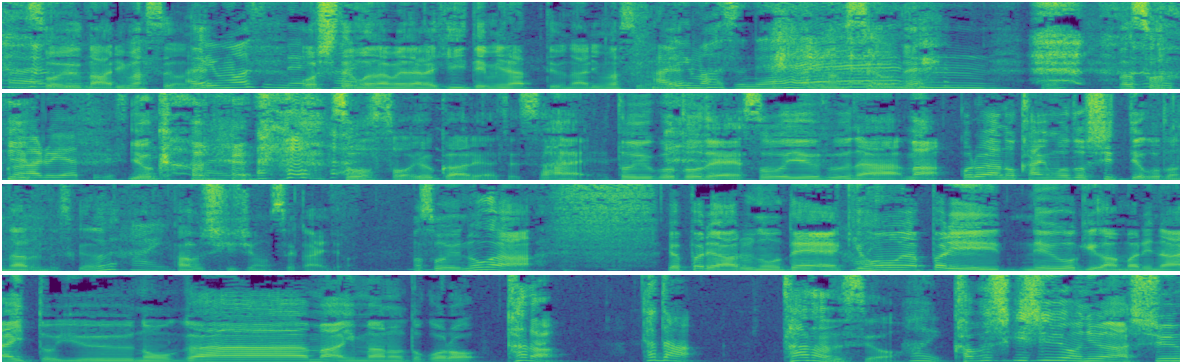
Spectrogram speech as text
はい、そういうのありますよね。ありますね。押してもダメなら引いてみなっていうのありますよね。ありますね。ありますよね。うん、まあ、そうよくあるやつですね。よくあるやつ。そうそう、よくあるやつです。はい。ということで、そういうふうな、まあ、これはあの、買い戻しっていうことになるんですけどね。はい、株式市場の世界では。まあ、そういうのが、やっぱりあるので、基本やっぱり値動きがあまりないというのが、まあ今のところ、ただ、ただ、ただですよ、はい、株式市場には週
